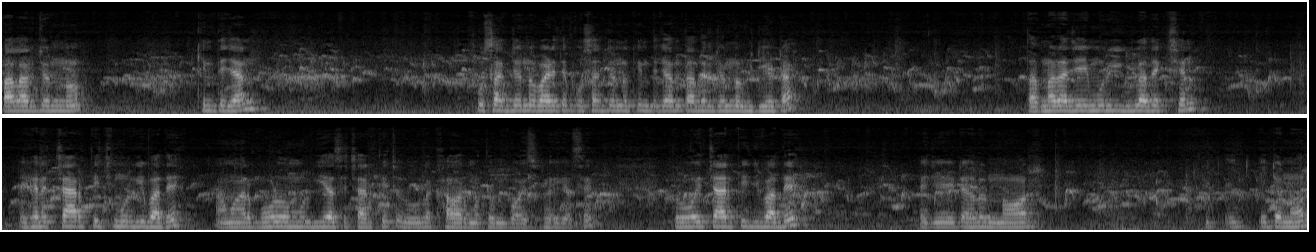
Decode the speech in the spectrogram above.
পালার জন্য কিনতে যান, পোষার জন্য, বাড়িতে পোষার জন্য কিনতে যান, তাদের জন্য ভিডিওটা। তো আপনারা যে মুরগিগুলো দেখছেন, এখানে চার পিচ মুরগি বাদে আমার বড় মুরগি আছে চার পিচ, ওগুলো খাওয়ার মতন বয়স হয়ে গেছে। তো ওই চার পিচ বাদে, এই যে এটা হলো নর এটা নর,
